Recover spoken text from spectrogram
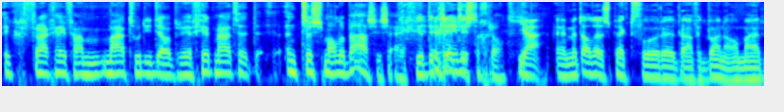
ik vraag even aan Maart hoe die daarop reageert. Maar het, een te smalle basis eigenlijk. De claim is te groot. Ja, met alle respect voor David Barnau. Maar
